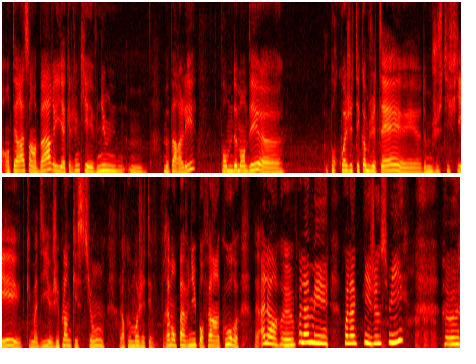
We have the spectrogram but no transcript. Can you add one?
en terrasse à un bar et il y a quelqu'un qui est venu me parler pour me demander pourquoi j'étais comme j'étais, et de me justifier, et qui m'a dit j'ai plein de questions, alors que moi j'étais vraiment pas venue pour faire un cours. Alors euh, voilà, mais voilà qui je suis. Euh,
